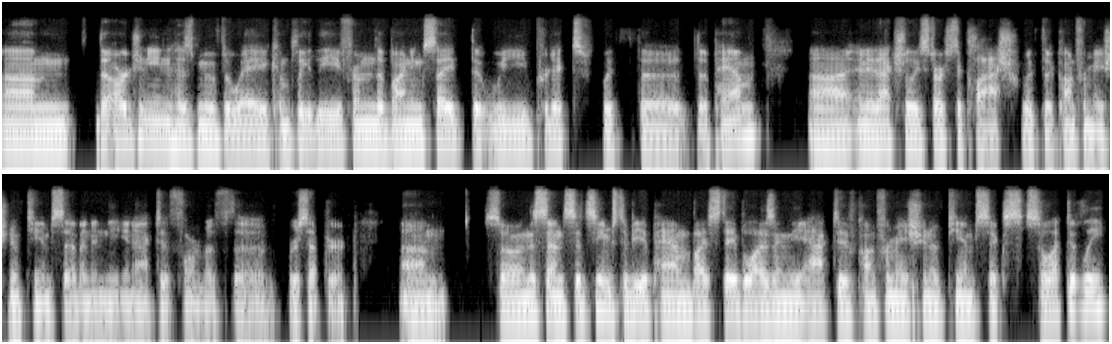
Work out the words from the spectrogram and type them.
Um, the arginine has moved away completely from the binding site that we predict with the, the PAM, uh, and it actually starts to clash with the conformation of TM7 in the inactive form of the receptor. Um, so in this sense, it seems to be a PAM by stabilizing the active conformation of TM6 selectively.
